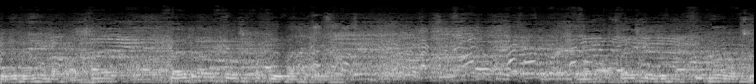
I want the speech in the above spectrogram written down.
Det er det nummer 3. Fabian Fisk fra Klipper. Nummer 3 med 110.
